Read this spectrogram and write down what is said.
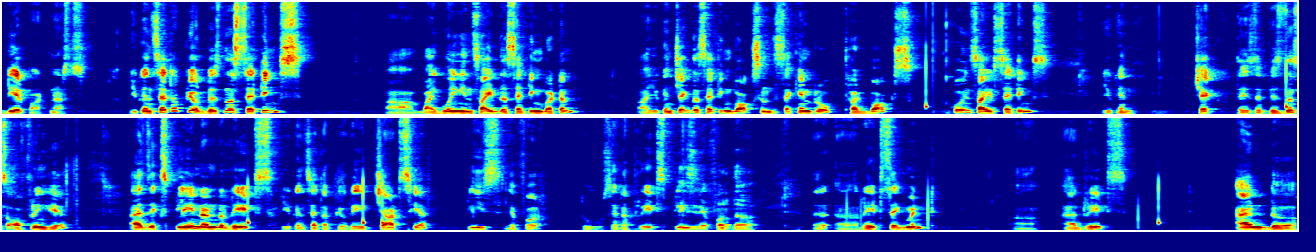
Dear partners, you can set up your business settings uh, by going inside the setting button. Uh, you can check the setting box in the second row, third box. Go inside settings. You can check there is a business offering here. As explained under rates, you can set up your rate charts here. Please refer to set up rates. Please refer the uh, uh rate segment, uh, add rates. And uh,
